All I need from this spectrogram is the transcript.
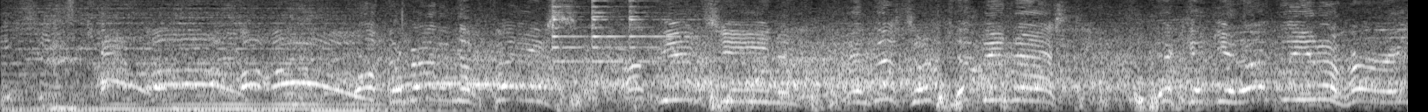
Walking right in the face of Eugene, and, and this one could be nasty. It could get ugly in a hurry.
